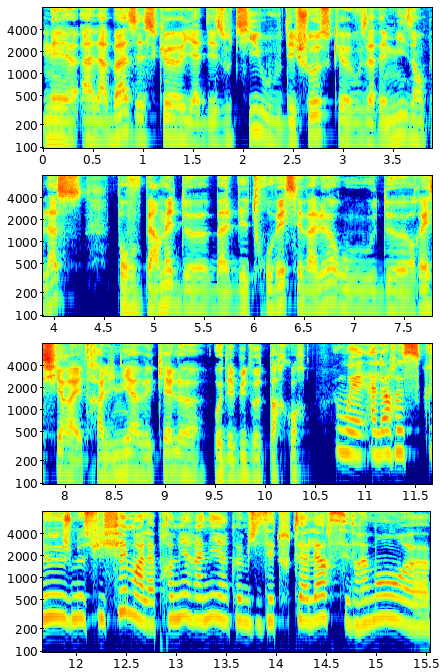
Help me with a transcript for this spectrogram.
Mais euh, à la base, est-ce qu'il y a des outils ou des choses que vous avez mises en place pour vous permettre de, bah, de trouver ces valeurs ou de réussir à être aligné avec elles euh, au début de votre parcours? Ouais, alors ce que je me suis fait, moi, la première année, hein, comme je disais tout à l'heure, c'est vraiment euh,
